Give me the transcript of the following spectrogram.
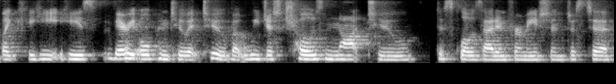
like he he's very open to it too, but we just chose not to disclose that information just to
